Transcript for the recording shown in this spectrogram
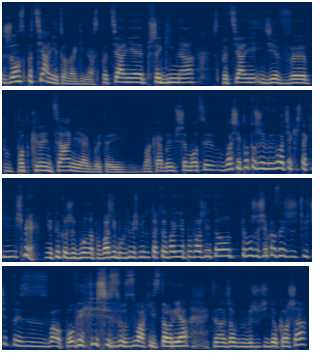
że on specjalnie to nagina, specjalnie przegina, specjalnie idzie w podkręcanie jakby tej makabry przemocy właśnie po to, żeby wywołać jakiś taki śmiech. Nie tylko, żeby było na poważnie, bo gdybyśmy to traktowali na poważnie, to, to może się okazać, że rzeczywiście to jest zła opowieść, zł- zła historia, to należałoby wyrzucić do kosza.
